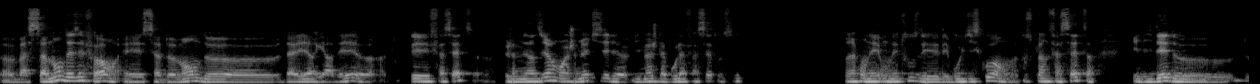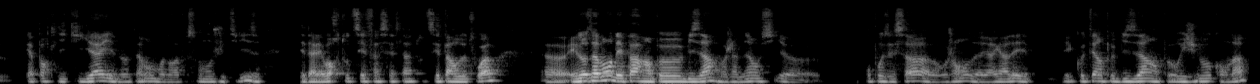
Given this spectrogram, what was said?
bah, ça demande des efforts et ça demande d'aller regarder toutes les facettes. Ce que j'aime bien dire, moi j'aime bien utiliser l'image de la boule à facettes aussi. C'est-à-dire qu'on est, on est tous des, boules discours, on a tous plein de facettes. Et l'idée de, de qu'apporte l'ikigai, notamment moi dans la façon dont j'utilise, c'est d'aller voir toutes ces facettes-là, toutes ces parts de toi, et notamment des parts un peu bizarres. Moi, j'aime bien aussi euh, proposer ça aux gens, d'aller regarder les, côtés un peu bizarres, un peu originaux qu'on a.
